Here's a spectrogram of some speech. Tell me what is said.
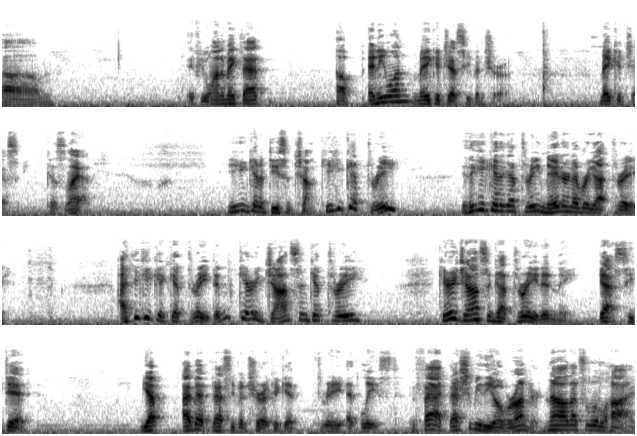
Um, if you want to make that up, anyone, make it Jesse Ventura. Make it Jesse. Because, man, you can get a decent chunk. You can get three. You think you could get three? Nader never got three. I think he could get three. Didn't Gary Johnson get three? Gary Johnson got three, didn't he? Yes, he did. Yep, I bet Jesse Ventura could get three at least. In fact, that should be the over under. No, that's a little high.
